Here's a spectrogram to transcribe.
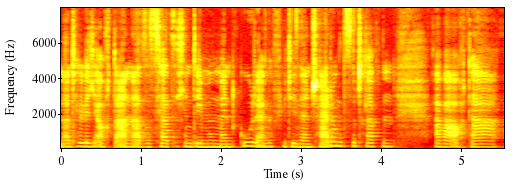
natürlich auch dann, also es hat sich in dem Moment gut angefühlt, diese Entscheidung zu treffen, aber auch da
